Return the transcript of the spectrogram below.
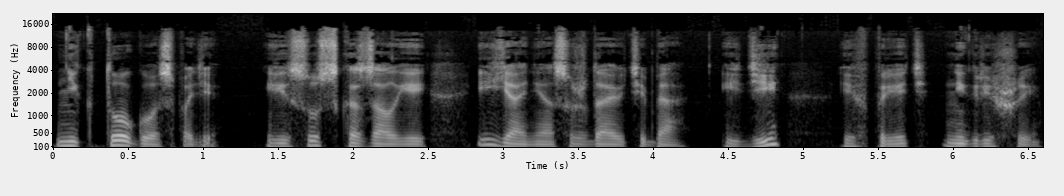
«Никто, Господи». Иисус сказал ей, «И я не осуждаю тебя. Иди и впредь не греши».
